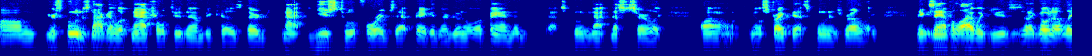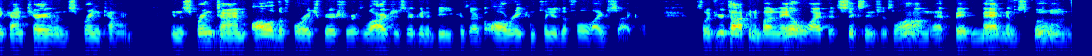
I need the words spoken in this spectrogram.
um, your spoon is not going to look natural to them because they're not used to a forage that big and they're going to abandon that spoon, not necessarily uh, you know strike that spoon as readily. The example I would use is I go to Lake Ontario in the springtime. In the springtime, all of the forage fish are as large as they're going to be because they've already completed the full life cycle. So if you're talking about an alewife that's six inches long, that big magnum spoon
